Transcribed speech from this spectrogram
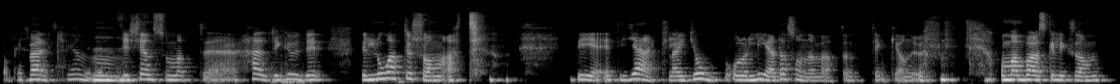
Som finns Verkligen. Mm. Det känns som att, eh, herregud, det, det låter som att det är ett jäkla jobb att leda sådana möten, tänker jag nu. Om man bara ska liksom,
